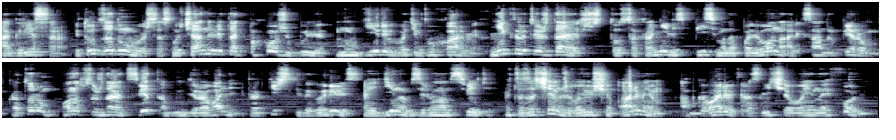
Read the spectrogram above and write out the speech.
агрессора. И тут задумываешься, случайно ли так похожи были мундиры в этих двух армиях? Некоторые утверждают, что сохранились письма Наполеона Александру I, в котором он обсуждает цвет обмундирования и практически договорились о едином зеленом цвете. Это зачем же воюющим армиям обговаривать различия военной форме.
